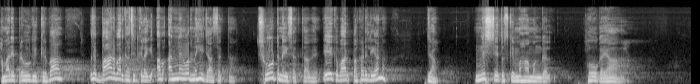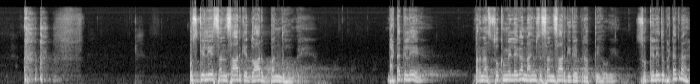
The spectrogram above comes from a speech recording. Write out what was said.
हमारे प्रभु की कृपा उसे बार बार घसीट के लगी अब अन्य और नहीं जा सकता, छूट नहीं सकता वह। एक बार पकड़ लिया ना, जाओ। निश्चित उसके महामंगल हो गया। उसके लिए संसार के द्वार बंद हो गए। भटक ले। पर ना सुख मिलेगा, ना ही उसे संसार की कभी प्राप्ति होगी। सुख के लिए तो भटक रहा है,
